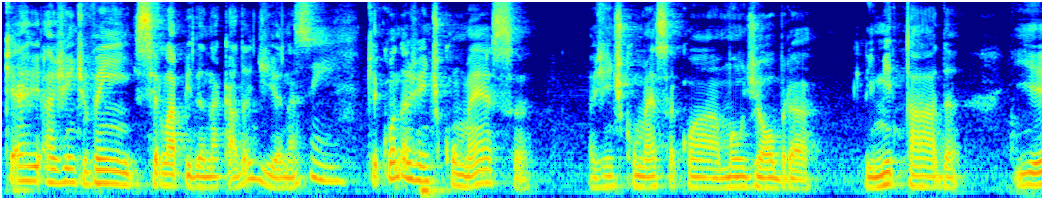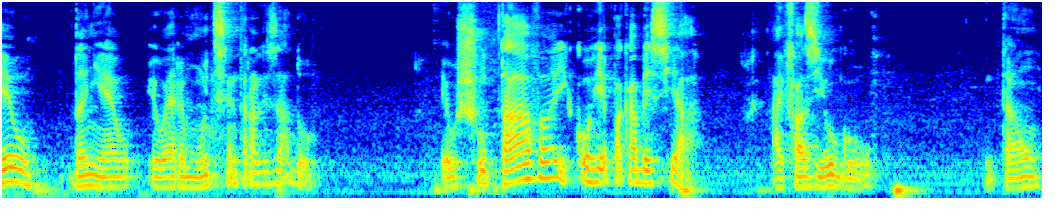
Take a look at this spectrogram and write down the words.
Que a gente vem se lapidando a cada dia, né? Sim. Porque quando a gente começa, a gente começa com a mão de obra limitada. E eu, Daniel, eu era muito centralizador. Eu chutava e corria para cabecear. Aí fazia o gol. Então,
